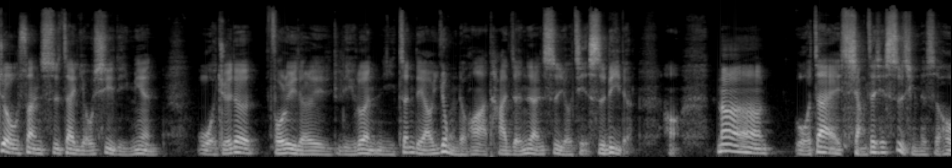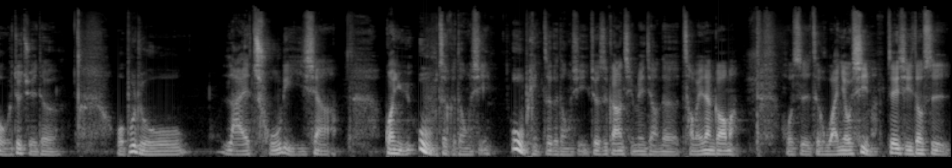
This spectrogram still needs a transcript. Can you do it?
就算是在游戏里面。我觉得弗洛伊德理论，你真的要用的话，它仍然是有解释力的。好，那我在想这些事情的时候，我就觉得，我不如来处理一下关于物这个东西，物品这个东西，就是刚刚前面讲的草莓蛋糕嘛，或是这个玩游戏嘛，这些其实都是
